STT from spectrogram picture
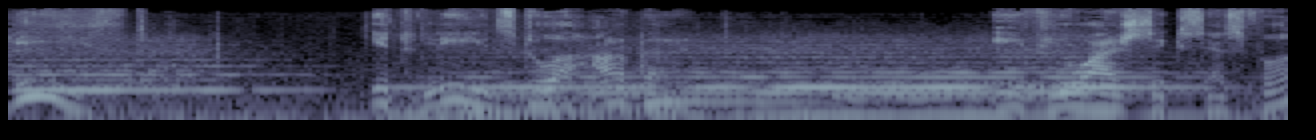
pleased. It leads to a harbor. You are successful,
